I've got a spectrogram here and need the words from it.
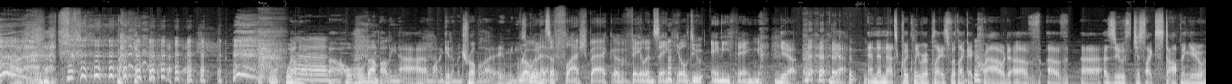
well, now uh, hold, hold on, Paulina. I, I don't want to get him in trouble. I, I mean, he's Rowan has a it. flashback of Valen saying he'll do anything. Yeah, yeah, and then that's quickly replaced with like a crowd of of uh, Azuth just like stomping you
